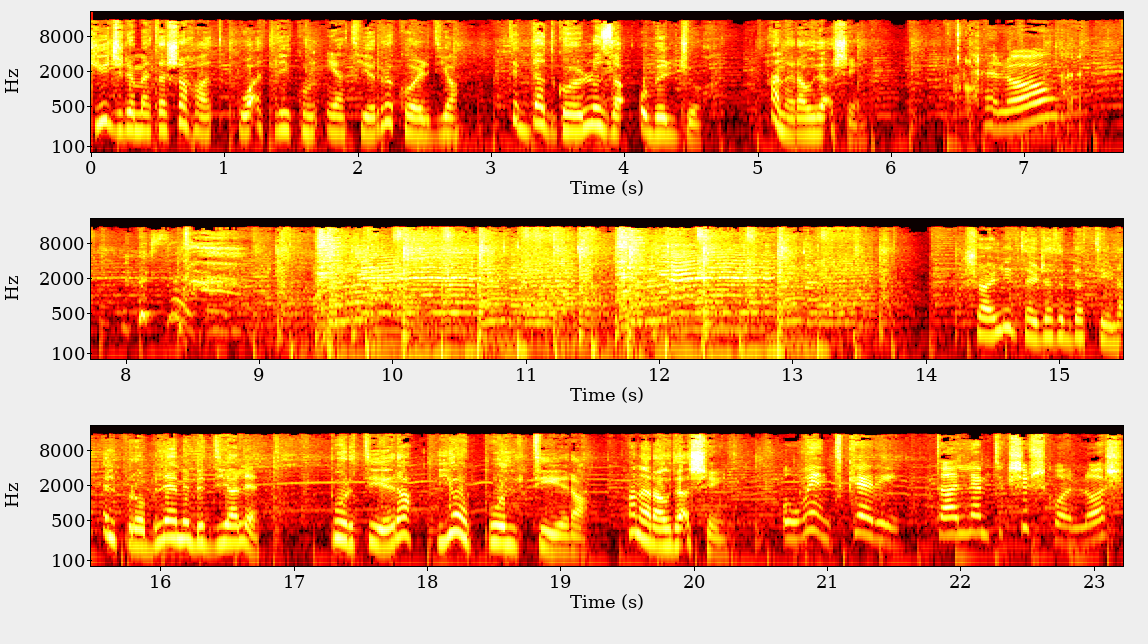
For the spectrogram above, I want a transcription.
x'jiġri meta xi ħadd waqt li jkun qiegħed jirrekordja tibda tgorlu żaqqu bil-ġuħ. Ħa naraw daqsxejn. Hello. Charlene terġa' tibda tina il-problemi bid-djalett Purtiera jew pultiera? Ħa naraw daqsxejn. U int, Kerry, tgħallem tikxifx kollox,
